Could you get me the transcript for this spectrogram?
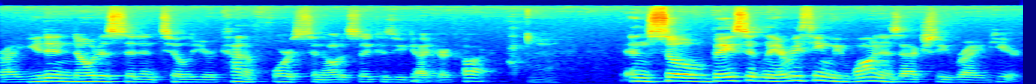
right? You didn't notice it until you're kind of forced to notice it because you got your car. And so basically everything we want is actually right here.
